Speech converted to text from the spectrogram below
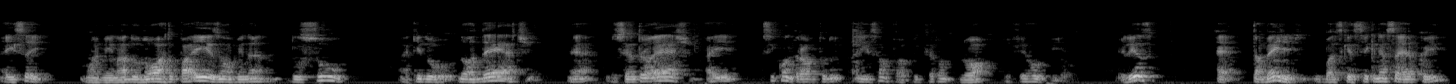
é isso aí. Uma vem lá do norte do país, uma vem lá do sul, aqui do nordeste, né, do centro-oeste, aí se encontrava tudo ali em São Paulo, porque era um nó de ferrovia. Beleza? É, também, gente, não pode esquecer que nessa época aí,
